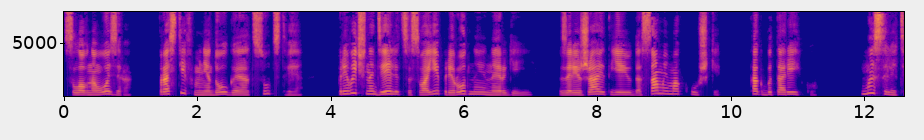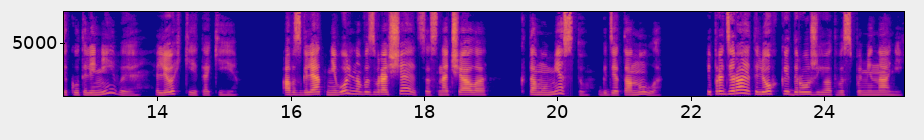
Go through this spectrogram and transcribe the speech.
Словно озеро, простив мне долгое отсутствие, привычно делится своей природной энергией, заряжает ею до самой макушки, как батарейку. Мысли текут ленивые, легкие такие, а взгляд невольно возвращается сначала к тому месту, где тонула, и продирает легкой дрожью от воспоминаний.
